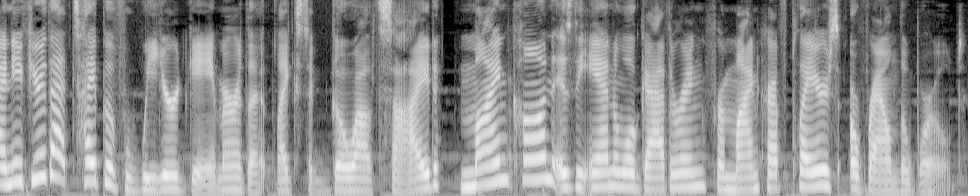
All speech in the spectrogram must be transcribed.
And if you're that type of weird gamer that likes to go outside, Minecon is the annual gathering for Minecraft players around the world.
